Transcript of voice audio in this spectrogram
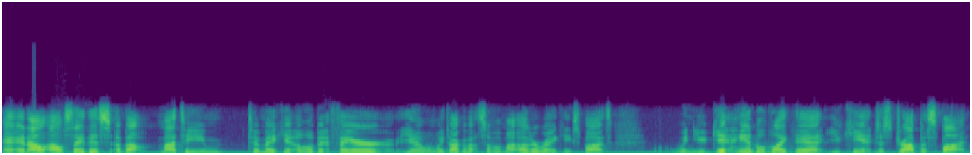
and, and I'll I'll say this about my team to make it a little bit fair. You know, when we talk about some of my other ranking spots, when you get handled like that, you can't just drop a spot.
